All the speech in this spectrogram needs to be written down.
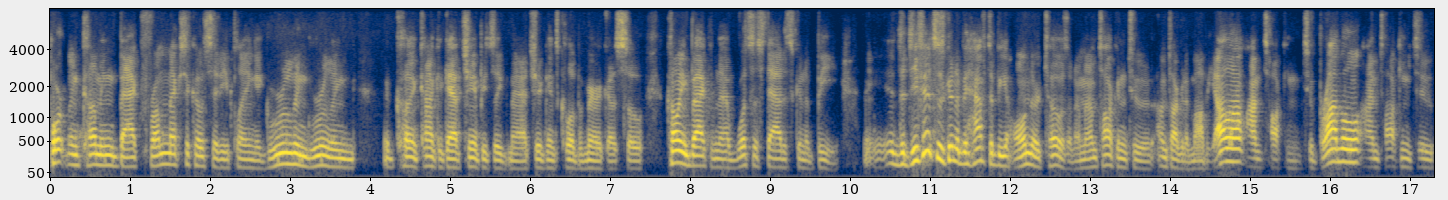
Portland coming back from Mexico City, playing a grueling, grueling CONCACAF Champions League match against Club America. So coming back from that, what's the status going to be? The defense is going to have to be on their toes, and I mean, I'm talking to I'm talking to Mabiala, I'm talking to Bravo, I'm talking to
